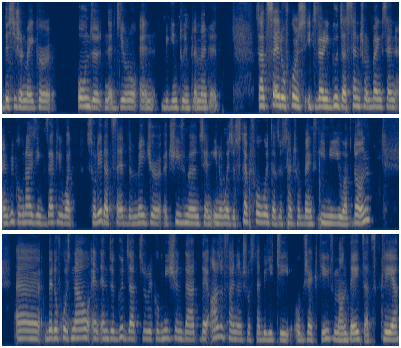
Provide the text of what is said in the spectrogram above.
decision maker owns the net zero and begin to implement it. That said, of course, it's very good that central banks and, and recognizing exactly what Soledad said, the major achievements and in a way the step forward that the central banks in EU have done. Uh, but of course now, and, and the good that the recognition that there are the financial stability objective mandate that's clear,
